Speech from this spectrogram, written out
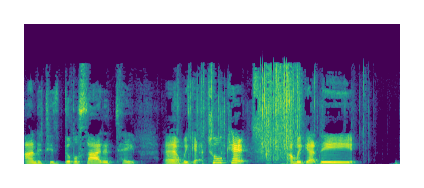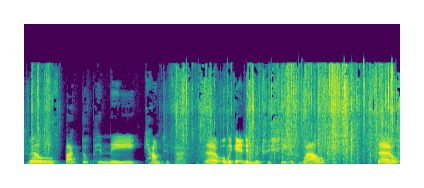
and it is double-sided tape. Uh, we get a toolkit, and we get the drills bagged up in the counted bag. So, oh, we get an inventory sheet as well. So,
